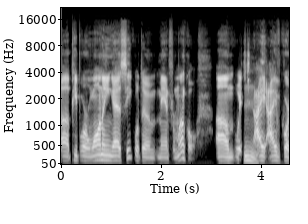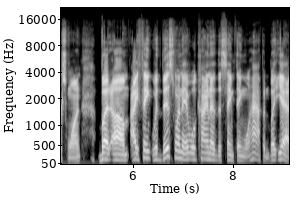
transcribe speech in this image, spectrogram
uh, people are wanting a sequel to Man from U.N.C.L.E. Um, which Mm. I, I of course want, but um, I think with this one it will kind of the same thing will happen. But yeah,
